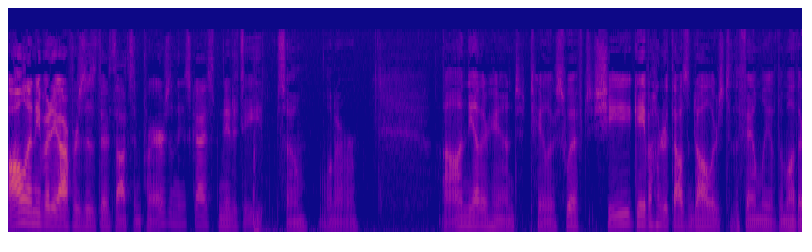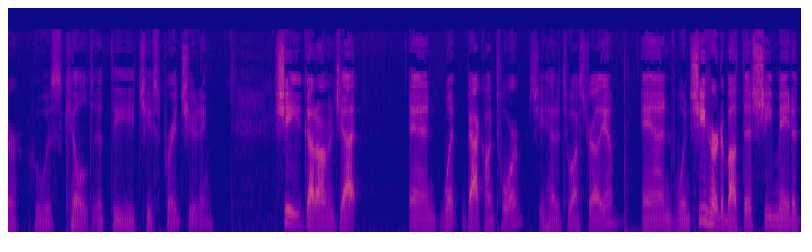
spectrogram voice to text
all anybody offers is their thoughts and prayers, and these guys needed to eat, so whatever. Uh, on the other hand, Taylor Swift, she gave hundred thousand dollars to the family of the mother who was killed at the Chiefs parade shooting. She got on a jet and went back on tour. She headed to Australia, and when she heard about this, she made a-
